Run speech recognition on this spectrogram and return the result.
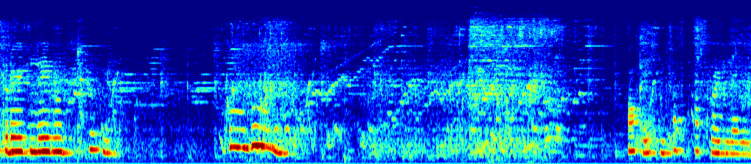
Upgrade Level 2. Juhu! Okay, ich bin fast Upgrade Level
